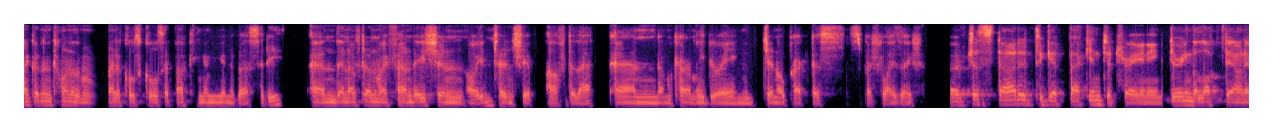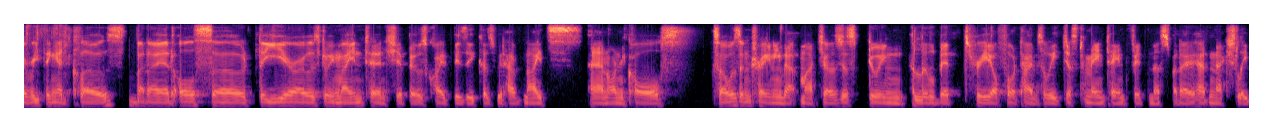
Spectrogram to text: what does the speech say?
I got into one of the medical schools at Buckingham University. And then I've done my foundation or internship after that. And I'm currently doing general practice specialization. I've just started to get back into training. During the lockdown, everything had closed, but I had also, the year I was doing my internship, it was quite busy because we'd have nights and on calls. So I wasn't training that much. I was just doing a little bit three or four times a week just to maintain fitness, but I hadn't actually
